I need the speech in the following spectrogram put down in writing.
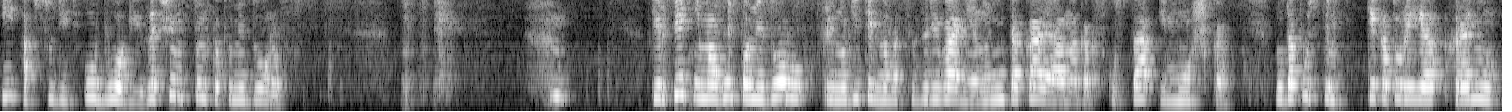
и обсудить. О боги, зачем столько помидоров? Терпеть не могу помидору принудительного созревания, но не такая она, как с куста и мошка. Ну, допустим, те, которые я храню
